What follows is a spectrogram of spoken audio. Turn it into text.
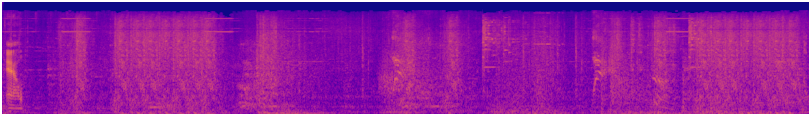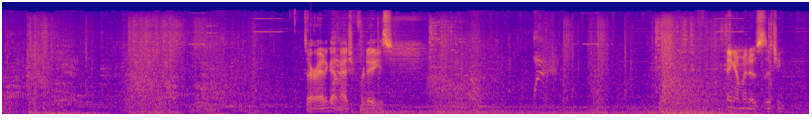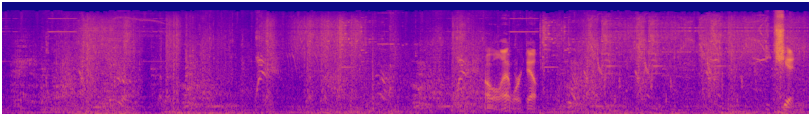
Ow. It's alright, I got magic for days. Hang on, my nose is itchy. Oh, well, that worked out. Eat shit.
